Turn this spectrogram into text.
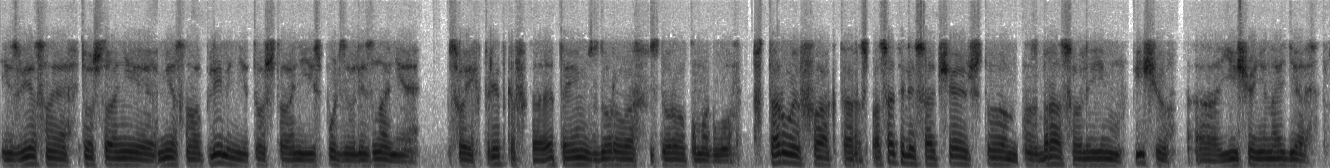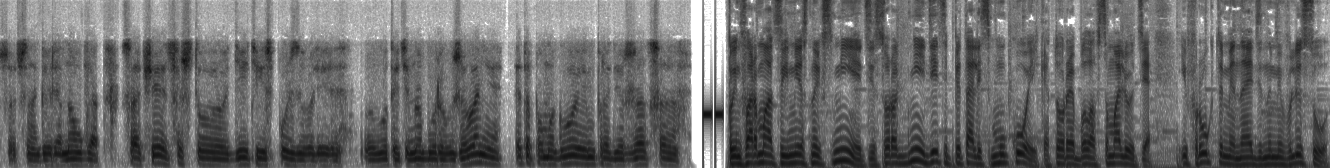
известная. То, что они местного племени, то, что они использовали знания своих предков. Это им здорово, здорово помогло. Второй фактор. Спасатели сообщают, что сбрасывали им пищу, а, еще не найдя, собственно говоря, наугад. Сообщается, что дети использовали вот эти наборы выживания. Это помогло им продержаться по информации местных СМИ, эти 40 дней дети питались мукой, которая была в самолете, и фруктами, найденными в лесу.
